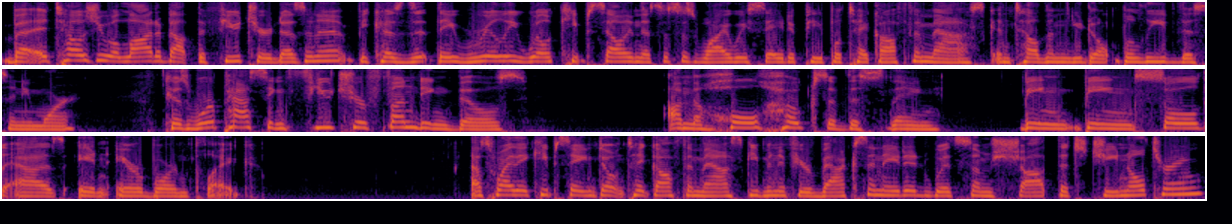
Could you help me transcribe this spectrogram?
But it tells you a lot about the future, doesn't it? Because th- they really will keep selling this. This is why we say to people take off the mask and tell them you don't believe this anymore. Because we're passing future funding bills on the whole hoax of this thing being being sold as an airborne plague. That's why they keep saying don't take off the mask even if you're vaccinated with some shot that's gene altering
